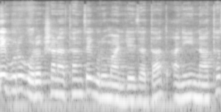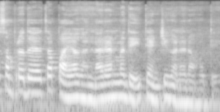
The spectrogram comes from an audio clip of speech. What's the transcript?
ते गुरु गोरक्षनाथांचे गुरु मानले जातात आणि नाथ संप्रदायाचा पाया घालणाऱ्यांमध्ये त्यांची गणना होते.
